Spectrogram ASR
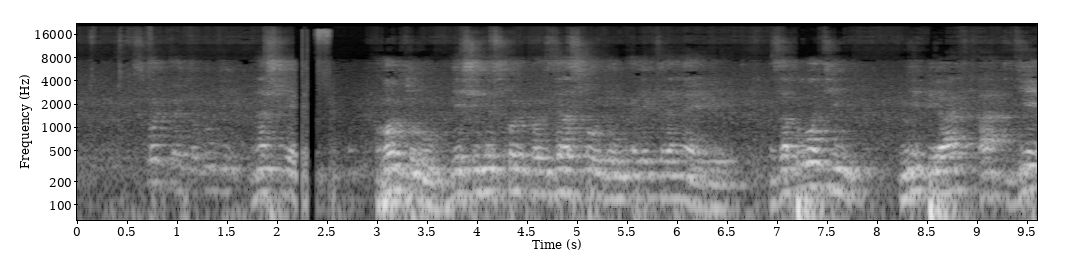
сколько это будет на следующем году, если мы сколько израсходуем электроэнергии. Заплатим не 5, а 9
